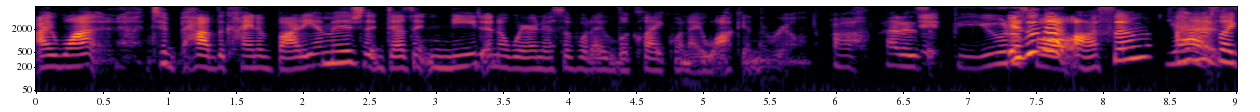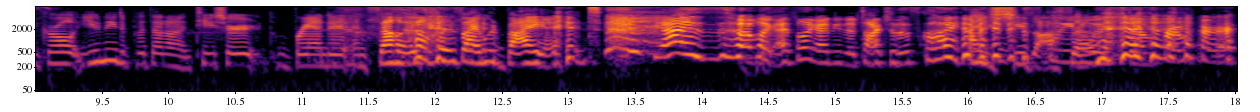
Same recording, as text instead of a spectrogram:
I want to have the kind of body image that doesn't need an awareness of what I look like when I walk in the room. Oh, that is beautiful. Isn't that awesome? I was like, girl, you need to put that on a t shirt, brand it, and sell it because I would buy it. Yes. I'm like, I feel like I need to talk to this client. I- she's awesome. from her.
